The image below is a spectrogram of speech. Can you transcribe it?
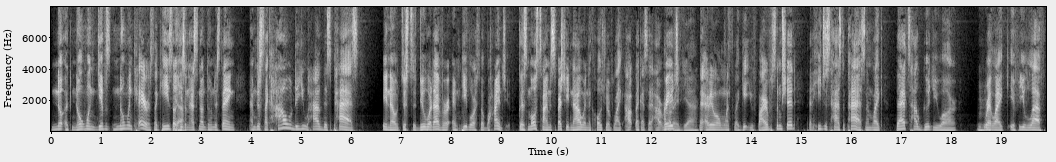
no, like, no one gives, no one cares. Like he's Yeah. he's on SNL doing this thing. I'm just like, how do you have this pass? You know, just to do whatever, and people are still behind you. Because most times, especially now in the culture of like out, like I said, outrage, Outrage, yeah. that everyone wants to like get you fired for some shit, that he just has the pass. And I'm like, that's how good you are. Mm-hmm. Where like if you left,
